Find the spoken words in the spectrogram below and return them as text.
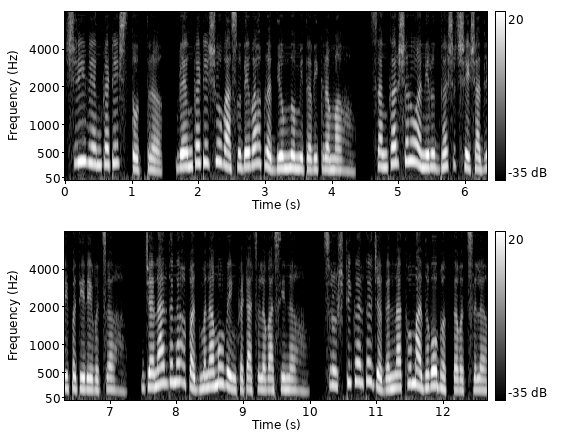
श्री व्यंकटेश स्तोत्र. व्यंकटेशो वासुदेवा प्रद्युम्नो विक्रम। संकर्षणो अनिरुद्ध शेषाद्रिपतिरेवच। जनार्दन पद्मनामो वेंकटाचलवासीन। सृष्टिकर्त जगन्नाथो माधवो भक्तवत्सल।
